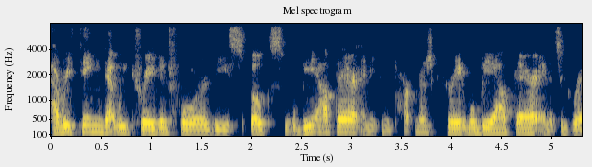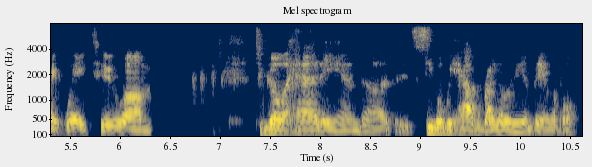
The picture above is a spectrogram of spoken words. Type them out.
Everything that we created for these spokes will be out there. Anything partners create will be out there, and it's a great way to um, to go ahead and uh, see what we have readily available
